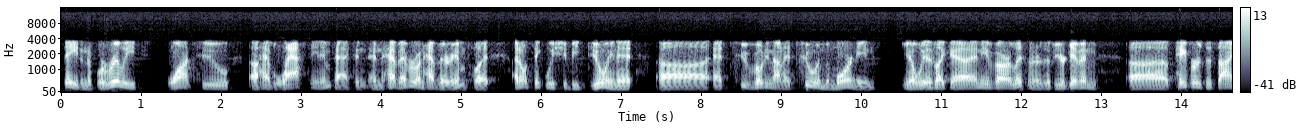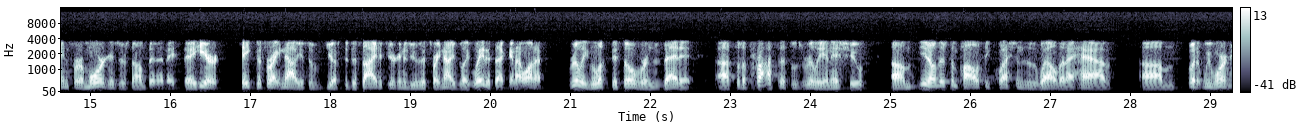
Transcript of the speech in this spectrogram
state. And if we really want to uh, have lasting impact and, and have everyone have their input, I don't think we should be doing it uh, at two, voting on it two in the morning. You know, like uh, any of our listeners, if you're given uh, papers to sign for a mortgage or something, and they say, "Here, take this right now," you have to you have to decide if you're going to do this right now. You'd be like, "Wait a second, I want to really look this over and vet it." Uh, so the process was really an issue. Um, you know, there's some policy questions as well that I have, um, but we weren't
